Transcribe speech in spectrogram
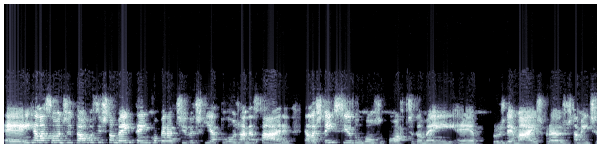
É, em relação ao digital, vocês também têm cooperativas que atuam já nessa área. Elas têm sido um bom suporte também é, para os demais, para justamente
